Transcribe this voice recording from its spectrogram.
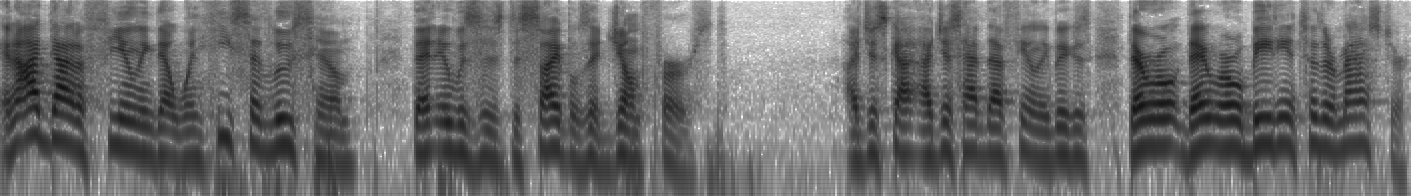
And I got a feeling that when he said loose him, that it was his disciples that jumped first. I just got I just had that feeling because they were they were obedient to their master.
